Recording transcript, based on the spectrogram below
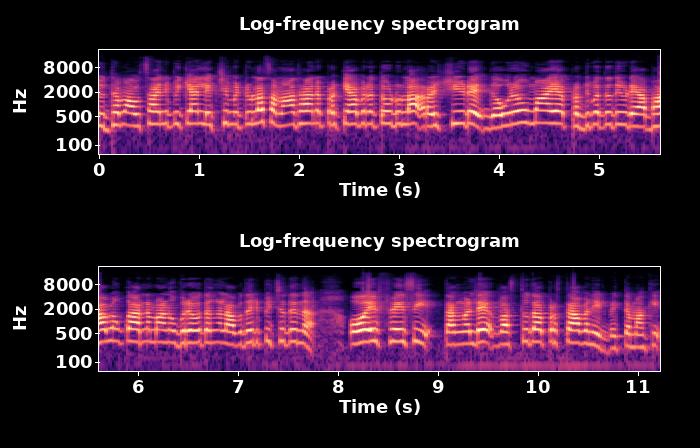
യുദ്ധം അവസാനിപ്പിക്കാൻ ലക്ഷ്യമിട്ടുള്ള സമാധാന പ്രഖ്യാപനത്തോടുള്ള റഷ്യയുടെ ഗൗരവമായ പ്രതിബദ്ധതയുടെ അഭാവം കാരണമാണ് ഉപരോധങ്ങൾ അവതരിപ്പിച്ചതെന്ന് ഒ എഫ് എ സി തങ്ങളുടെ വസ്തുതാ പ്രസ്താവനയിൽ വ്യക്തമാക്കി.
